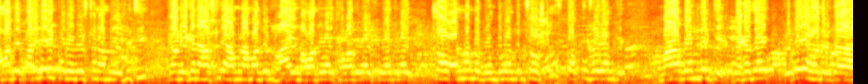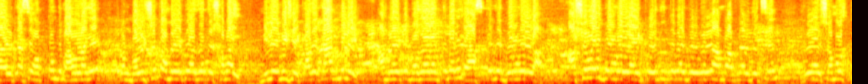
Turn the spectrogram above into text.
আমাদের পারিবারিক কোনো অনুষ্ঠানে আমরা এসেছি, কারণ এখানে আসলে আমরা আমাদের ভাই, মামাতো ভাই খালাতো ভাই, ফুয়াতো ভাই সহ অন্যান্য বন্ধু বান্ধব সহ সমস্ত আত্মীয় স্বজনকে, মা বোনদেরকে দেখা যায়। এটাই আমাদের কাছে অত্যন্ত ভালো লাগে এবং ভবিষ্যতে আমরা এটা যাতে সবাই মিলেমিশে, কাঁধে কাঁধ মিলে আমরা এটা বজায় রাখতে পারি। আজকে যে গোলগোল্লা, আসলেই গোলগোল্লা একটু ঐতিহ্যবাহী গোলগোল্লা আমরা আপনারা দেখছেন। যে সমস্ত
